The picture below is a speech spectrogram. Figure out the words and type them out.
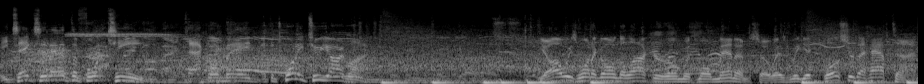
He takes it at the 14. Tackle made at the 22-yard line. You always want to go in the locker room with momentum, so as we get closer to halftime,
